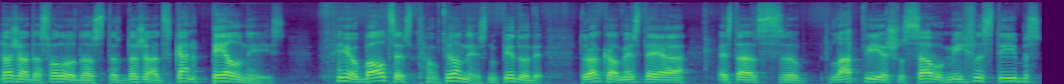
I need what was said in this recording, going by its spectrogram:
dažādās valodās, tas dažādi skan pelnījis. Jau Balčers nav pelnījis, nu, piedodiet. Tur atkal mēs tajā, es tās latviešu savu mīlestības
